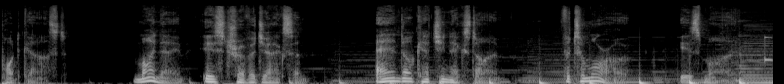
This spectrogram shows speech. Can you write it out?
podcast. My name is Trevor Jackson, and I'll catch you next time, for tomorrow is mine.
